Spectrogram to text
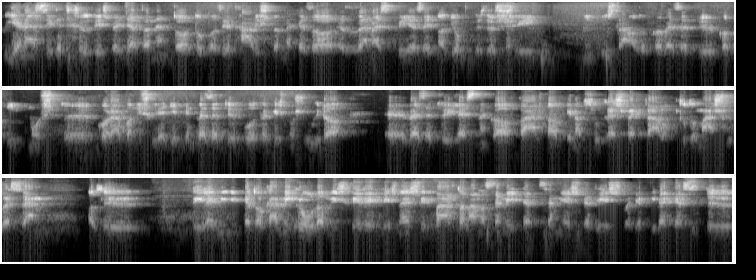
ilyen elszigetelődést egyáltalán nem tartok, azért hál' Istennek ez, a, ez az MSZP, ez egy nagyobb közösség, mint pusztán azok a vezetők, akik most korábban is ugye egyébként vezetők voltak, és most újra vezetői lesznek a pártnak. Én abszolút respektálom, tudomásul veszem az ő véleményüket, akár még rólam is félreértés ne esik, bár talán a személyeket, személyeskedés vagy a kirekesztő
